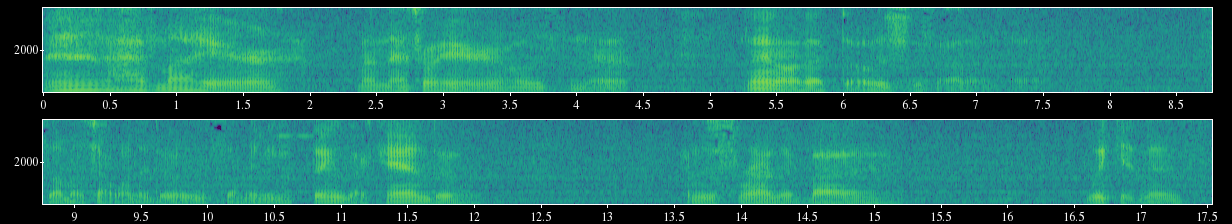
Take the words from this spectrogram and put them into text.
Then I have my hair, my natural hair, all this and that. Ain't all that though. It's just I don't know. So much I want to do, so many things I can do. I'm just surrounded by wickedness,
